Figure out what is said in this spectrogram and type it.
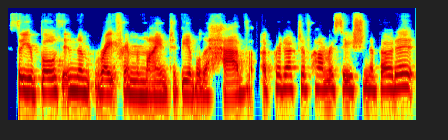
so you're both in the right frame of mind to be able to have a productive conversation about it.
